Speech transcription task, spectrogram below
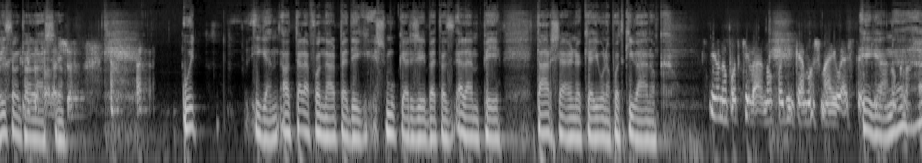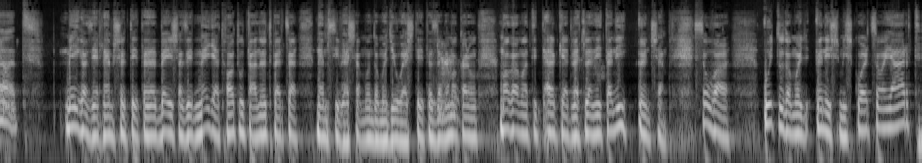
viszont hallásra. Úgy igen, a telefonnál pedig Smuk Erzsébet, az LMP társelnöke. Jó napot kívánok! Jó napot kívánok, vagy inkább most már jó estét Igen, kívánok. hát még azért nem sötétedett be, és azért negyed hat után öt perccel nem szívesen mondom, hogy jó estét, ezzel nem akarom magamat itt elkedvetleníteni, ön sem. Szóval úgy tudom, hogy ön is Miskolcon járt,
